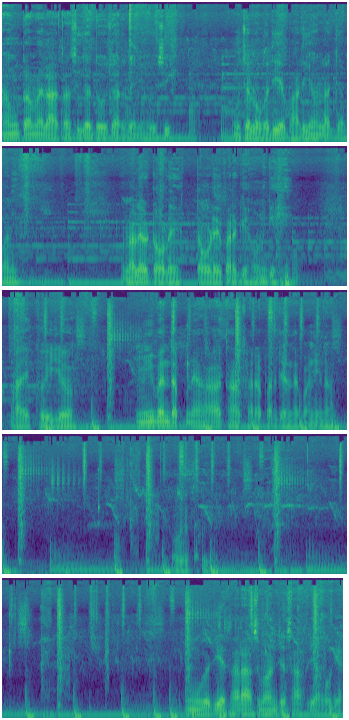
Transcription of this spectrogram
ਆਉਂ ਤਾਂ ਮੈਂ ਲਾਤਾ ਸੀਗਾ, ਦੋ ਚਾਰ ਦਿਨ ਹੀ ਹੋਈ ਸੀ। ਉਹ ਚਲੋ ਵਧੀਆ, ਬਾੜੀ ਆਉਣ ਲੱਗ ਗਿਆ ਪਾਣੀ। ਨਾਲੇ ਉਹ ਟੋਲੇ ਤੌੜੇ ਭਰ ਗਏ ਹੋਣਗੇ। ਆ ਦੇਖੋ ਜੀ, ਜੋ ਮੀਂਹ ਬੰਦ ਆਪਣੇ, ਆਹ ਥਾਂ ਸਾਰਾ ਭਰ ਜਾਂਦਾ ਪਾਣੀ ਨਾਲ। ਉਹ ਦੇਖੋ ਜੀ। ਉਹ ਵਧੀਆ, ਸਾਰਾ ਅਸਮਾਨ ਜਿਹਾ ਸਾਫ਼ ਜਿਹਾ ਹੋ ਗਿਆ।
